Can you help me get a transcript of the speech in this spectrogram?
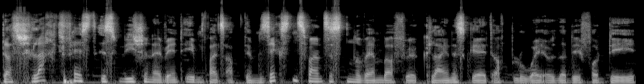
Das Schlachtfest ist, wie schon erwähnt, ebenfalls ab dem 26. November für kleines Geld auf Blu-ray oder DVD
